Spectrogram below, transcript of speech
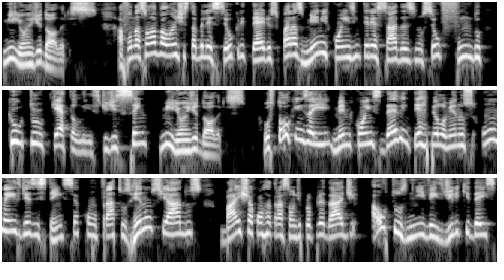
milhões de dólares. A Fundação Avalanche estabeleceu critérios para as meme coins interessadas no seu fundo Culture Catalyst de 100 milhões de dólares. Os tokens aí, memecoins, devem ter pelo menos um mês de existência, contratos renunciados, baixa concentração de propriedade, altos níveis de liquidez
